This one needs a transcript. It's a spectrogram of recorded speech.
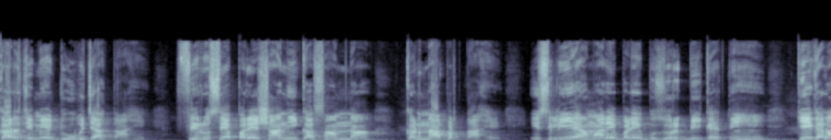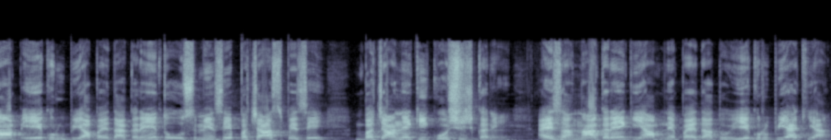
कर्ज में डूब जाता है। फिर उसे परेशानी का सामना करना पड़ता है। इसलिए हमारे बड़े बुज़ुर्ग भी कहते हैं कि अगर आप एक रुपया पैदा करें तो उसमें से पचास पैसे बचाने की कोशिश करें। ऐसा ना करें कि आपने पैदा तो एक रुपया किया,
